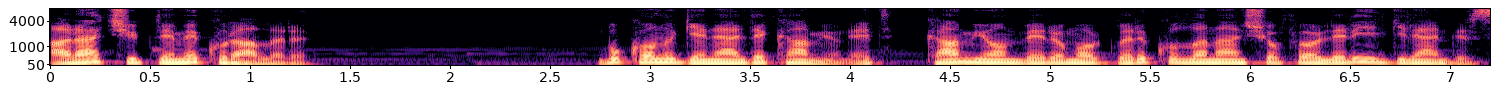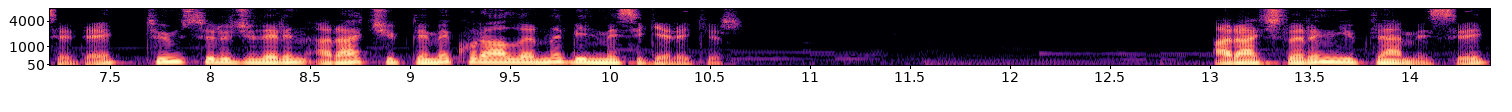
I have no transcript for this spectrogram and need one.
Araç yükleme kuralları Bu konu genelde kamyonet, kamyon ve römorkları kullanan şoförleri ilgilendirse de, tüm sürücülerin araç yükleme kurallarını bilmesi gerekir. Araçların yüklenmesi,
